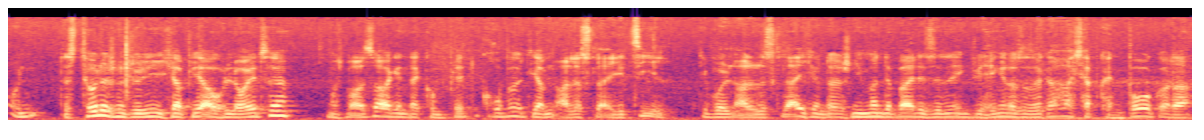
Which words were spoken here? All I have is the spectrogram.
Und das Tolle ist natürlich, ich habe hier auch Leute, muss man auch sagen, in der kompletten Gruppe, die haben alles gleiche Ziel. Die wollen alles gleiche und da ist niemand dabei, der sind irgendwie hängen, dass er sagt, ah, ich habe keinen Bock oder,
